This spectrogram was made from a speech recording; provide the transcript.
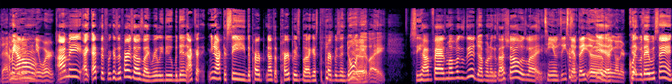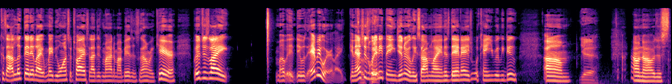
that. I mean, I don't. It worked. I mean, I, at the because at first I was like, really, dude. But then I could, you know, I could see the purp, not the purpose, but I guess the purpose in doing Yeah. it. Like, see how fast motherfuckers did jump on it. Because I sure was like, TMZ stamped they uh, yeah, thing on there That's quick. what they were saying. Because I looked at it like maybe once or twice, and I just minded my business. 'cause I don't really care. But it's just like. It, it was everywhere, like, and that's So just with anything generally. So I'm like, in this day and age, what can you really do? Um, Yeah. I don't know. I was just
